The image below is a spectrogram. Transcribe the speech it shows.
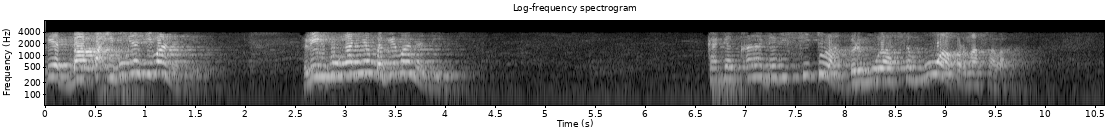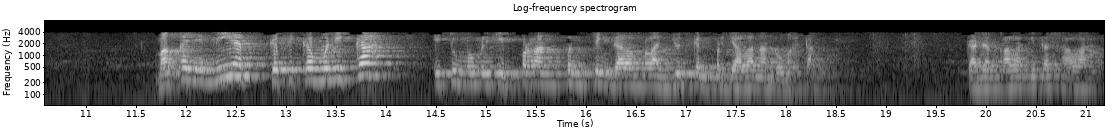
Lihat bapak ibunya gimana dia. Lingkungannya bagaimana dia. Kadang-kala dari situlah bermula semua permasalahan. Makanya niat ketika menikah itu memiliki peran penting dalam melanjutkan perjalanan rumah tangga. Kadang-kala kita salah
